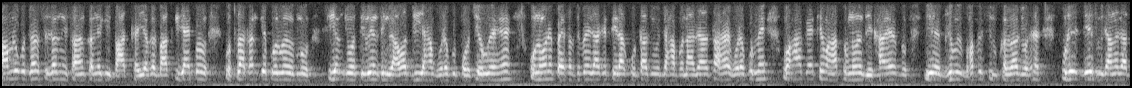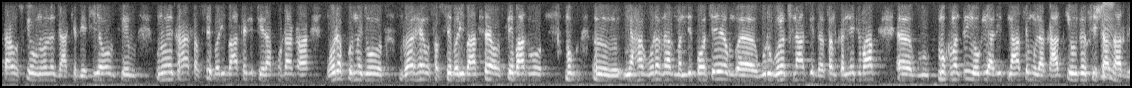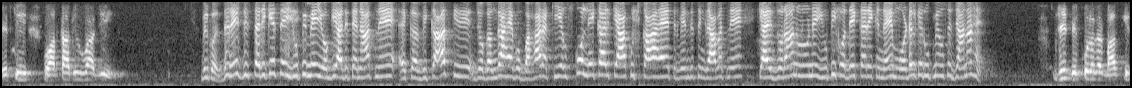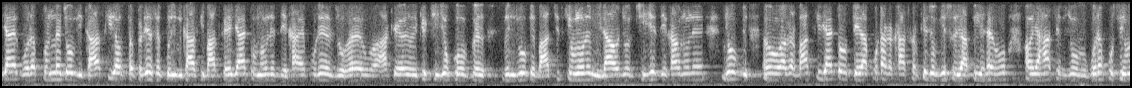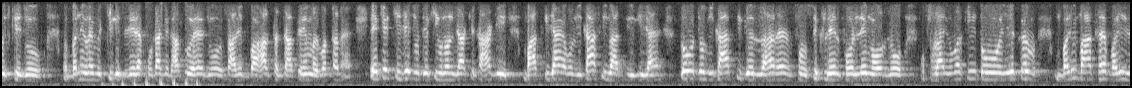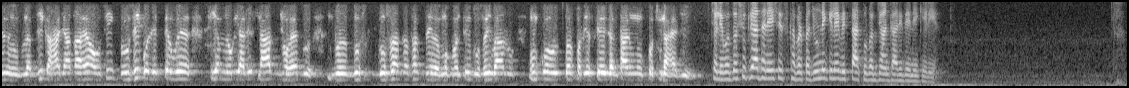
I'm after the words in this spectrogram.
मामलों को जल्द से जल्द निशान करने की बात कही। अगर बात की जाए तो उत्तराखंड के पूर्व सीएम जो त्रिवेंद्र सिंह रावत जी यहाँ गोरखपुर पहुँचे हुए हैं, उन्होंने पैसा से पहले जाके तेरा कोटा जो जहाँ बनाया जाता है गोरखपुर में, वहाँ गए थे, वहाँ पे उन्होंने देखा है, ये भव्य शिवकला जो है, पूरे देश में जाना जाता है, उसके उन्होंने जाके देखी और उन्होंने कहा सबसे बड़ी बात है कि टेराकोटा का गोरखपुर में जो घर है, वो सबसे बड़ी बात है, और उसके बाद वो यहाँ गोरखनाथ मंदिर पहुँचे गुरु गोरक्षनाथ के दर्शन करने के बाद मुख्यमंत्री योगी आदित्यनाथ से मुलाकात की उनसे शिष्टाचार भेंट की वार्ता भी हुआ जी। बिल्कुल धनेश जिस तरीके से यूपी में योगी आदित्यनाथ ने एक विकास की जो गंगा है वो बाहर रखी है उसको लेकर क्या कुछ कहा है? त्रिवेंद्र सिंह रावत ने क्या इस दौरान उन्होंने यूपी को देखकर एक नए मॉडल के रूप में उसे जाना है? जी, बिल्कुल, अगर बात की जाए, गोरखपुर में जो विकास की और उत्तर प्रदेश से पूरी विकास की बात कही जाए तो उन्होंने देखा है पूरे जो है, वो आके एक एक चीज़ों को, बिंदुओं पे बातचीत की उन्होंने मिला और जो चीज़ें देखा उन्होंने, जो अगर बात की जाए तो टेराकोटा का खास करके जो विश्वव्यापी है वो, और यहाँ से जो गोरखपुर से इसके जो बने हुए मिट्टी के तेराकोटा के धातु है, जो सारे बाहर तक जाते हैं बर्तन है। एक एक चीज़ें जो देखी उन्होंने जाके कहा कि बात की जाए अगर विकास की बात की जाए तो जो विकास की लहर है सिक्स लेन फोर लेन और जो फ्लाईओवर की तो एक बड़ी बात है, बड़ी उपलब्धि कहा जाता है। और उसी उसी को देखते हुए सीएम योगी आदित्यनाथ जो है दूसरा दशक मुख्यमंत्री दूसरी बार उनको उत्तर प्रदेश के जनता ने उनको चुना है। जी। चलिए बहुत बहुत शुक्रिया धनेश इस खबर पर जुड़ने के लिए विस्तार पूर्वक जानकारी देने के लिए।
